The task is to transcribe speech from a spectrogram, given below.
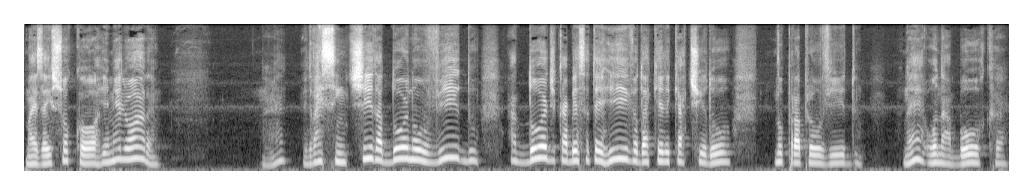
Mas aí socorre e melhora. Né? Ele vai sentir a dor no ouvido, a dor de cabeça terrível daquele que atirou no próprio ouvido, né? ou na boca.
